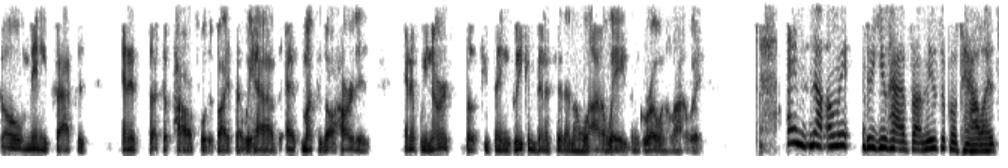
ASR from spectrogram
so many facets and it's such a powerful device that we have as much as our heart is. And if we nurse those two things, we can benefit in a lot of ways and grow in a lot of ways. And not only do you have uh, musical talents,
